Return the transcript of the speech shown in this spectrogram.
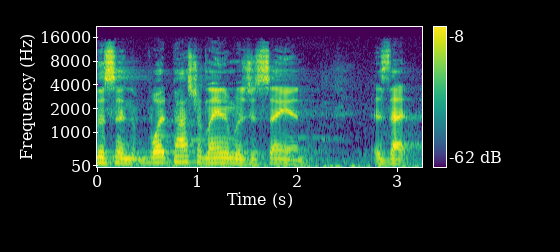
Listen, what Pastor Landon was just saying is that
